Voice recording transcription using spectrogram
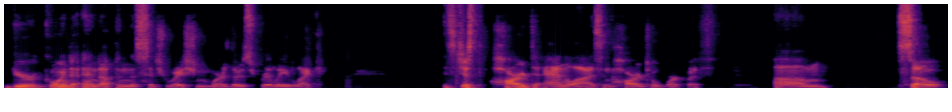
you're going to end up in this situation where there's really like it's just hard to analyze and hard to work with. Um, so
